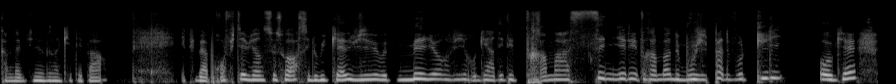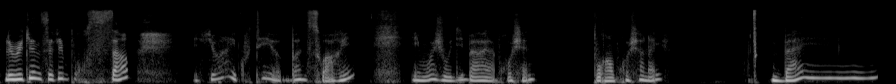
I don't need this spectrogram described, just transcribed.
Comme d'habitude, ne vous inquiétez pas. Et puis bah profitez bien de ce soir, c'est le week-end, vivez votre meilleure vie, regardez des dramas, saignez les dramas, ne bougez pas de votre lit, ok? Le week-end c'est fait pour ça. Et puis voilà, écoutez, euh, bonne soirée. Et moi je vous dis bah à la prochaine pour un prochain live. Bye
